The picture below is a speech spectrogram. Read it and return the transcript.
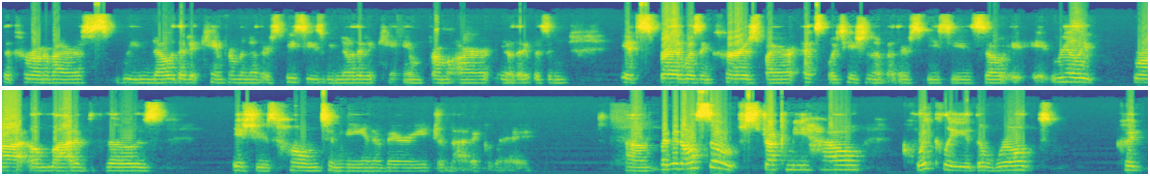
the coronavirus, we know that it came from another species. We know that it came from our, you know, that it was in, its spread was encouraged by our exploitation of other species. So it, it really brought a lot of those issues home to me in a very dramatic way. Um, but it also struck me how quickly the world could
